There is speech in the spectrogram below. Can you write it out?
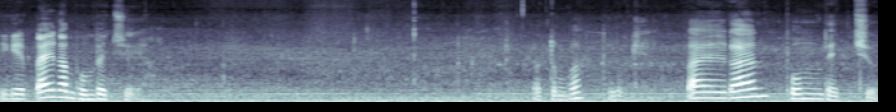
이게 빨간 봄배추예요. 어떤 거? 이렇게 빨간 봄배추.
